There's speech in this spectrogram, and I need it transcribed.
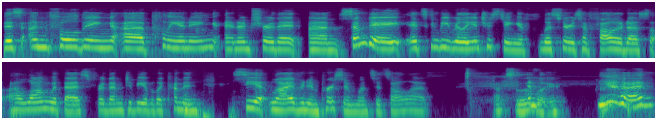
this unfolding uh, planning. And I'm sure that um, someday it's going to be really interesting if listeners have followed us along with us for them to be able to come and see it live and in person once it's all up. absolutely Yeah, and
